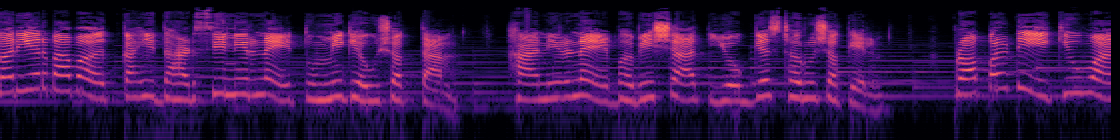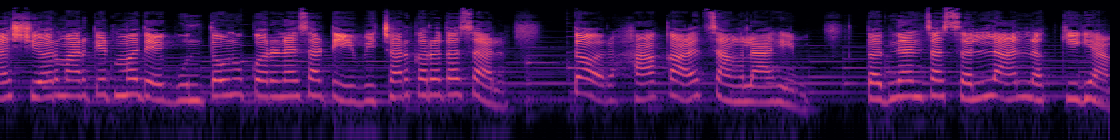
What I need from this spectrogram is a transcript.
करिअर बाबत काही धाडसी निर्णय तुम्ही घेऊ शकता. हा निर्णय भविष्यात योग्यच ठरू शकेल. प्रॉपर्टी किंवा शेअर मार्केटमध्ये गुंतवणूक करण्यासाठी विचार करत असाल तर हा काळ चांगला आहे. तज्ज्ञांचा सल्ला नक्की घ्या.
